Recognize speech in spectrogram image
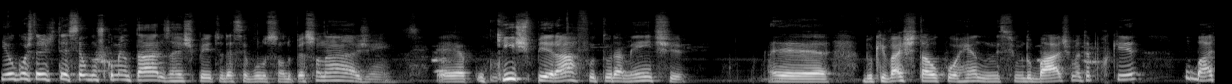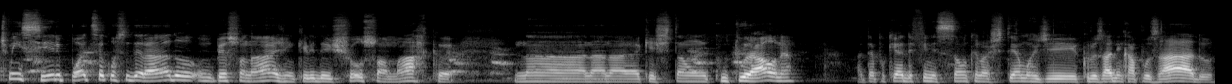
E eu gostaria de tecer alguns comentários a respeito dessa evolução do personagem, é, o que esperar futuramente é, do que vai estar ocorrendo nesse filme do Batman, até porque o Batman em si ele pode ser considerado um personagem que ele deixou sua marca na, na, na questão cultural, né? Até porque a definição que nós temos de cruzado encapuzado,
